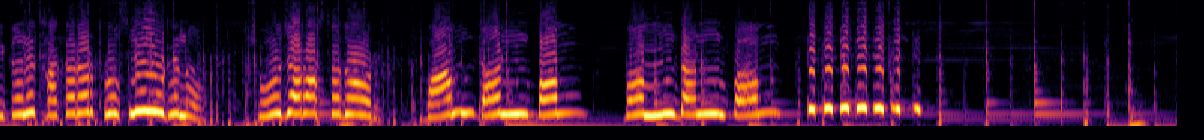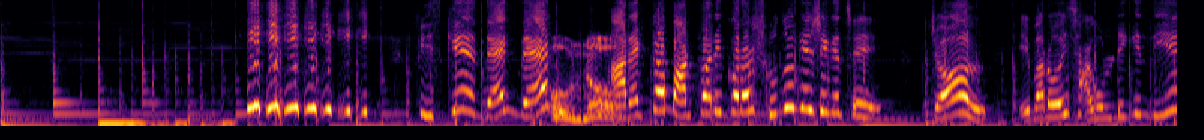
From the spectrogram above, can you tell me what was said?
এখানে থাকার আর প্রশ্নই ওঠে না। সোজা রাস্তা ধর। বাম ডান বাম বাম ডান বাম। ফিসকে দেখ দেখ। আর আরেকটা বাটপারি করার সুযোগ এসে গেছে। চল এবার ওই ছাগলটিকে দিয়ে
